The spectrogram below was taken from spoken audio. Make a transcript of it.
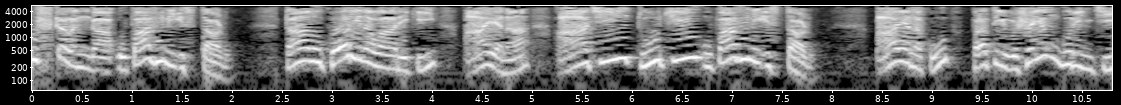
పుష్కలంగా ఉపాధిని ఇస్తాడు. తాను కోరిన వారికి ఆయన ఆచి తూచి ఉపాధిని ఇస్తాడు ఆయనకు ప్రతి విషయం గురించి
